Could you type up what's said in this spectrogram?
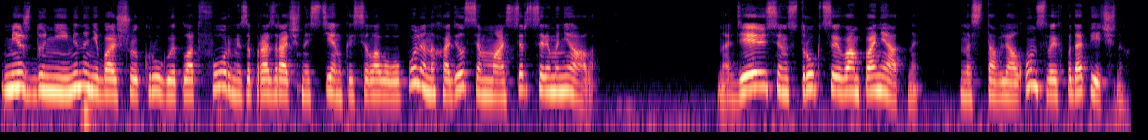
Между ними на небольшой круглой платформе за прозрачной стенкой силового поля находился мастер церемониала. «Надеюсь, инструкции вам понятны», — наставлял он своих подопечных.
